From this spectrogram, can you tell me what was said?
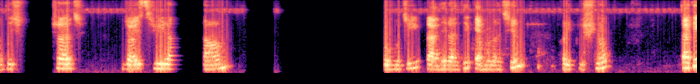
আদেশ রাজ, জয় শ্রীরাম। প্রভুজি, রাধে রাধে, কেমন আছেন? হরে কৃষ্ণ। তাকে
